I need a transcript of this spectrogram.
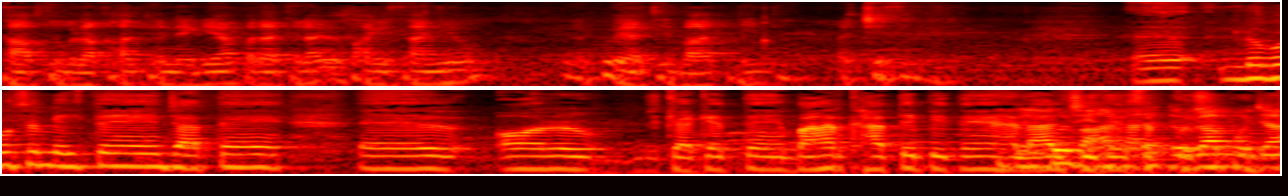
साहब से मुलाकात करने गया पता चला कि पाकिस्तानी हूँ कोई ऐसी बात नहीं थी अच्छे से लोगों से मिलते हैं जाते हैं और क्या कहते हैं बाहर खाते पीते हैं हलाल चीज़ें सब दुर्गा पूजा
